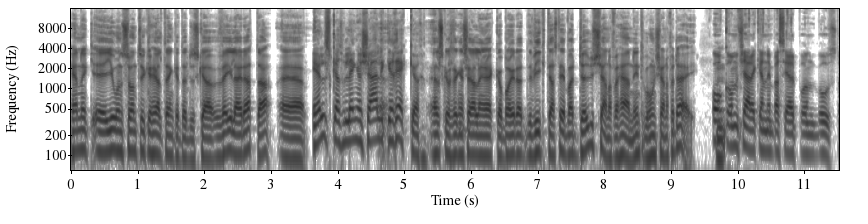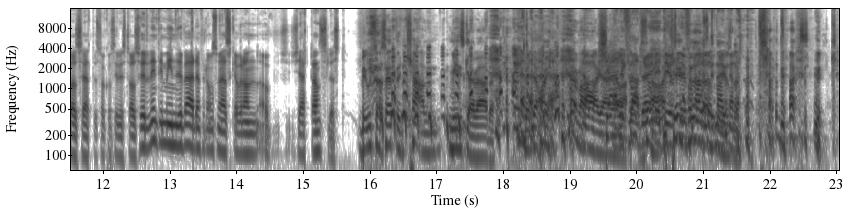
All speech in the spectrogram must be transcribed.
jag. Henrik eh, Jonsson tycker helt enkelt att du ska vila i detta. Eh, Älskar så länge kärleken räcker. älskar så länge kärleken räcker. Det viktigaste är vad du känner för henne, inte vad hon känner för dig. Och om kärleken är baserad på en bostadsrätt i Stockholms innerstad så är den inte mindre värd för de som älskar varandra av hjärtans lust. Bostadsrätten kan minska i värde. Men det har ju med andra kärlek fladdrar lite just nu på bostadsmarknaden. Tack så mycket.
